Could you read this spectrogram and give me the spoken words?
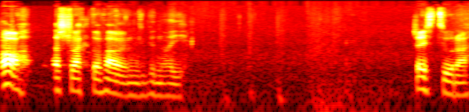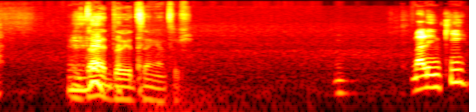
O! Zaszlachtowałem gnoi. Cześć, córa. Daj do jedzenia coś. Malinki?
